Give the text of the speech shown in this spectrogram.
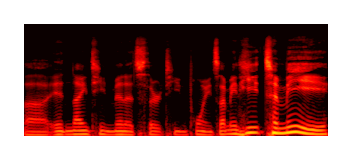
uh, in 19 minutes 13 points i mean he to me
